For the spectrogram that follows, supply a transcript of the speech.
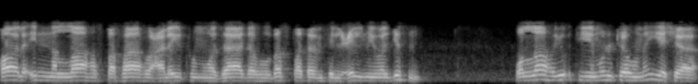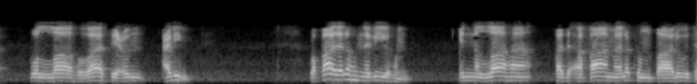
قال إن الله اصطفاه عليكم وزاده بسطة في العلم والجسم. والله يؤتي ملكه من يشاء والله واسع عليم. وقال لهم نبيهم إن الله قد أقام لكم طالوت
